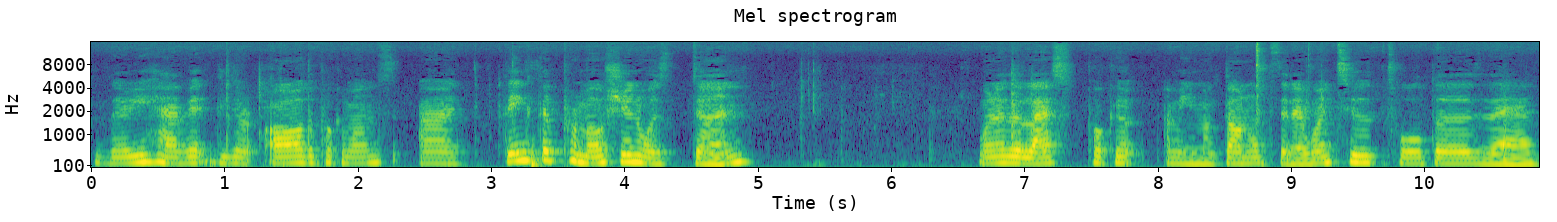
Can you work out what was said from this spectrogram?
So there you have it. These are all the Pokemons. I think the promotion was done. One of the last Pokemon, I mean McDonald's that I went to told us that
